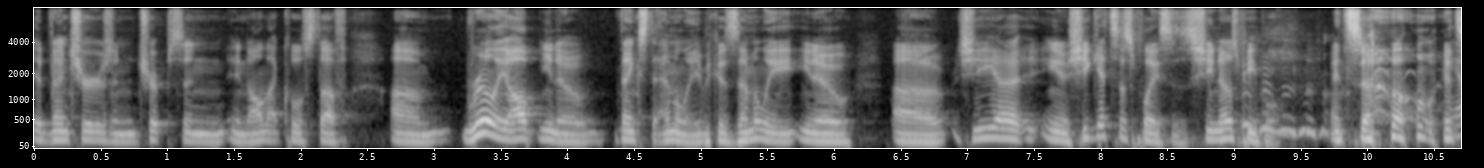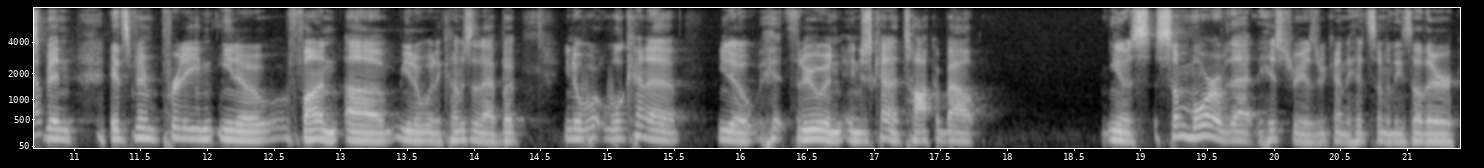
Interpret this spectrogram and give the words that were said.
adventures and trips and and all that cool stuff. Um, really, all you know, thanks to Emily because Emily, you know. Uh, she, uh, you know, she gets us places. She knows people, and so it's Yep. been it's been pretty, you know, fun. Um, you know, when it comes to that. But you know, we'll, we'll kind of you know hit through and, and just kind of talk about you know some more of that history as we kind of hit some of these other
